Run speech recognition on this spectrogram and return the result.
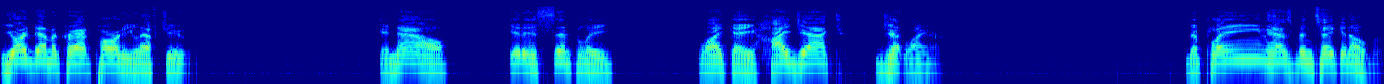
Your Democrat Party left you. And now it is simply like a hijacked jetliner. The plane has been taken over.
